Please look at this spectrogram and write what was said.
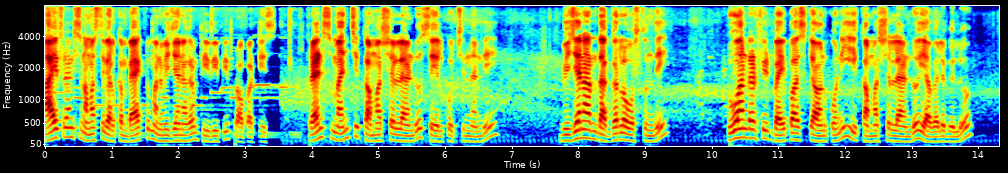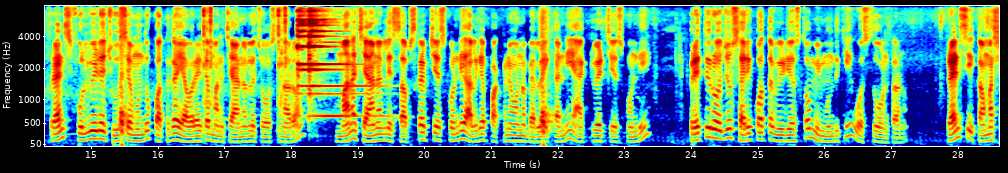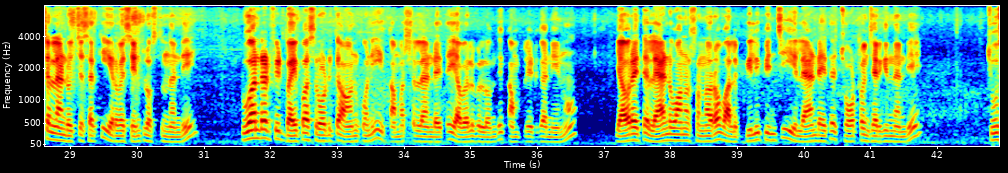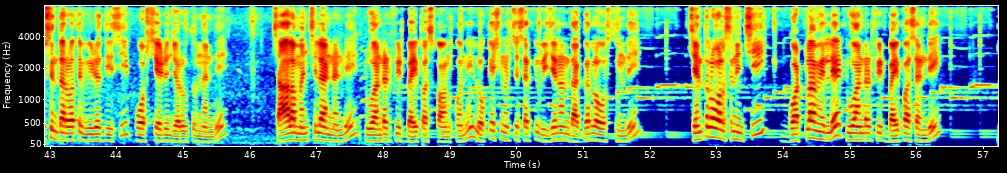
Hi friends నమస్తే welcome back to మన Vizianagaram PVP properties. Friends మంచి కమర్షియల్ ల్యాండ్ సేల్కి వచ్చిందండి. విజయనగరం దగ్గరలో వస్తుంది. టూ హండ్రెడ్ ఫీట్ బైపాస్కి అనుకొని ఈ commercial land available. Friends full video చూసే ముందు కొత్తగా ఎవరైతే మన ఛానల్లో చూస్తున్నారో మన ఛానల్ని సబ్స్క్రైబ్ చేసుకోండి. అలాగే పక్కనే ఉన్న బెల్ ఐకాన్ని యాక్టివేట్ చేసుకోండి. ప్రతిరోజు సరికొత్త వీడియోస్తో మీ ముందుకి వస్తూ ఉంటాను. ఫ్రెండ్స్ ఈ కమర్షియల్ ల్యాండ్ వచ్చేసరికి ఇరవై సెంట్లు వస్తుందండి. టూ హండ్రెడ్ ఫీట్ బైపాస్ రోడ్కి ఆనుకొని ఈ కమర్షియల్ ల్యాండ్ అయితే అవైలబుల్ ఉంది. కంప్లీట్గా నేను ఎవరైతే ల్యాండ్ ఓనర్స్ ఉన్నారో వాళ్ళు పిలిపించి ఈ ల్యాండ్ అయితే చూడటం జరిగిందండి. చూసిన తర్వాత వీడియో తీసి పోస్ట్ చేయడం జరుగుతుందండి. చాలా మంచి ల్యాండ్ అండి. టూ హండ్రెడ్ ఫీట్ బైపాస్ కానుకొని లొకేషన్ వచ్చేసరికి విజయనగరం దగ్గరలో వస్తుంది. చింతల వలస నుంచి గొట్ల వెళ్ళే టూ హండ్రెడ్ ఫీట్ బైపాస్ అండి.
